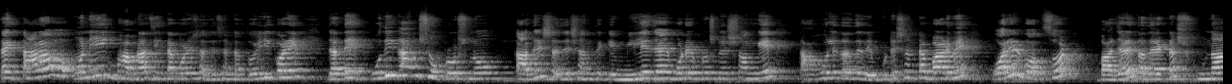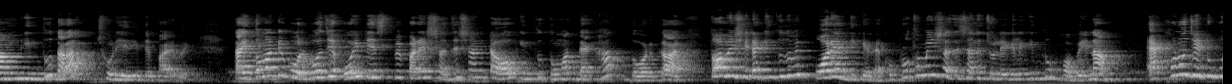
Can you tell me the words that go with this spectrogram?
তাই তারাও অনেক ভাবনা চিন্তা করে সাজেশনটা তৈরি করে যাতে অধিকাংশ প্রশ্ন তাদের সাজেশন থেকে মিলে যায় বোর্ডের প্রশ্নের সঙ্গে, তাহলে তাদের রেপুটেশনটা বাড়বে। পরের বৎসর বাজারে তাদের একটা সুনাম কিন্তু তারা ছড়িয়ে দিতে পারবে। তাই তোমাকে বলব যে ওই টেস্ট পেপারের সাজেশনটাও কিন্তু তোমার দেখা দরকার। তবে সেটা কিন্তু তুমি পরের দিকে দেখো। প্রথমেই সাজেশনে চলে গেলে কিন্তু হবে না। এখনও যেটুকু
